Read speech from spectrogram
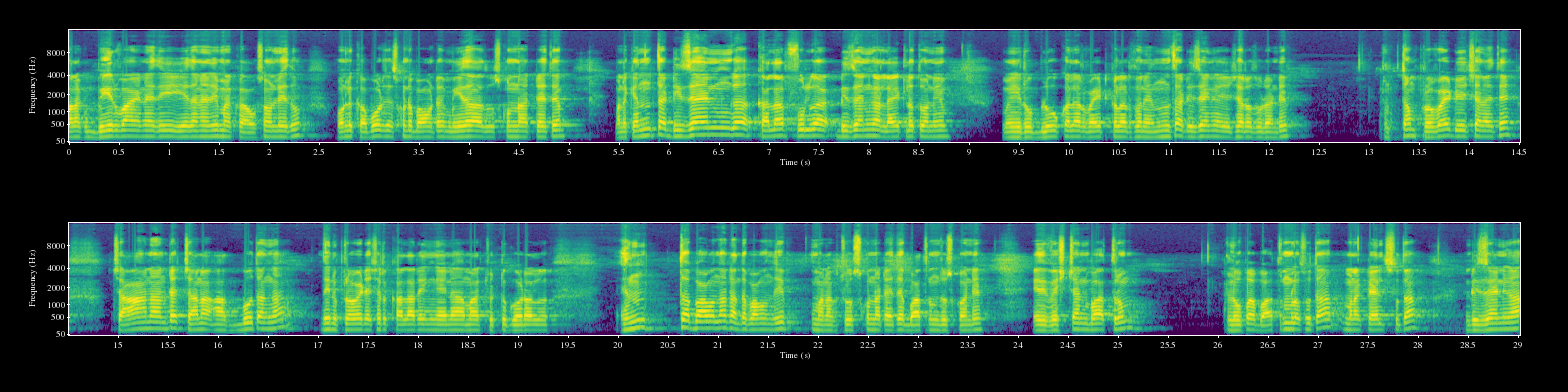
మనకు బీర్వా అనేది ఏదనేది మనకు అవసరం లేదు. ఓన్లీ కబోర్డ్ చేసుకుంటే బాగుంటుంది. మీద చూసుకున్నట్టయితే మనకి ఎంత డిజైన్గా కలర్ఫుల్గా డిజైన్గా లైట్లతోని మీరు బ్లూ కలర్ వైట్ కలర్తో ఎంత డిజైన్గా చేశారో చూడండి. మొత్తం ప్రొవైడ్ చేశారైతే అయితే చాలా అంటే చాలా అద్భుతంగా దీన్ని ప్రొవైడ్ చేశారు. కలరింగ్ అయినా మన చుట్టూ గోడలు ఎంత బాగుందంటే అంత బాగుంది. మనకు చూసుకున్నట్టయితే బాత్రూమ్ చూసుకోండి. ఇది వెస్టర్న్ బాత్రూమ్. లోపల బాత్రూంలో సుతా మనకు టైల్స్ సుతా. డిజైన్గా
